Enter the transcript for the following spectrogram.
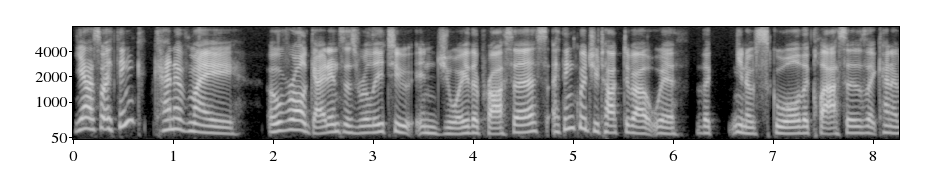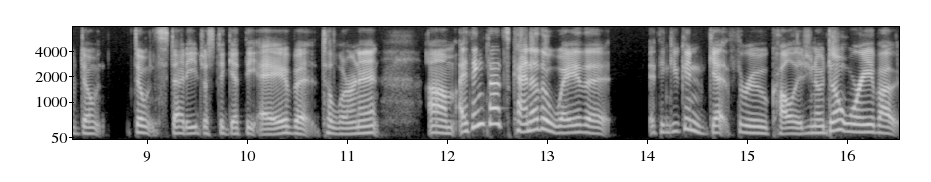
Yeah. So I think kind of my overall guidance is really to enjoy the process. I think what you talked about with the, you know, school, the classes, like kind of don't don't study just to get the A, but to learn it. Um, I think that's kind of the way that I think you can get through college. You know, don't worry about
